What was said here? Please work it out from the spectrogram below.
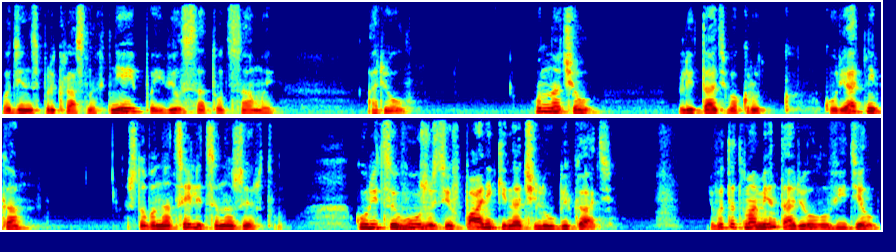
в один из прекрасных дней появился тот самый орел. Он начал летать вокруг курятника, чтобы нацелиться на жертву. Курицы в ужасе, в панике начали убегать. И в этот момент орел увидел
